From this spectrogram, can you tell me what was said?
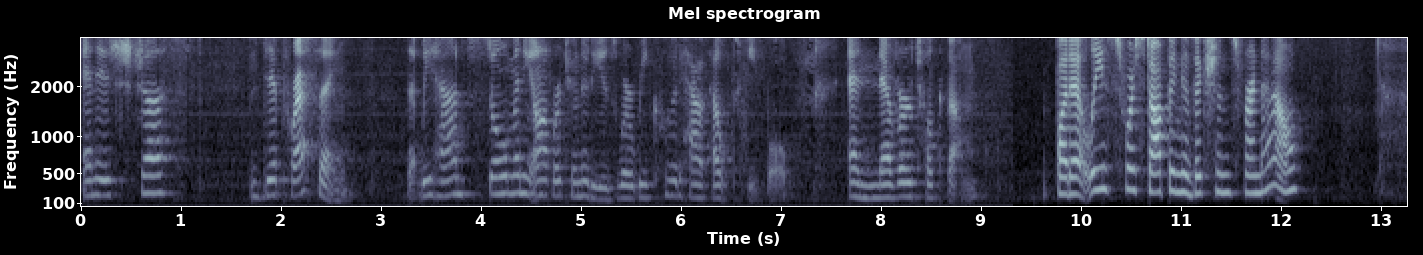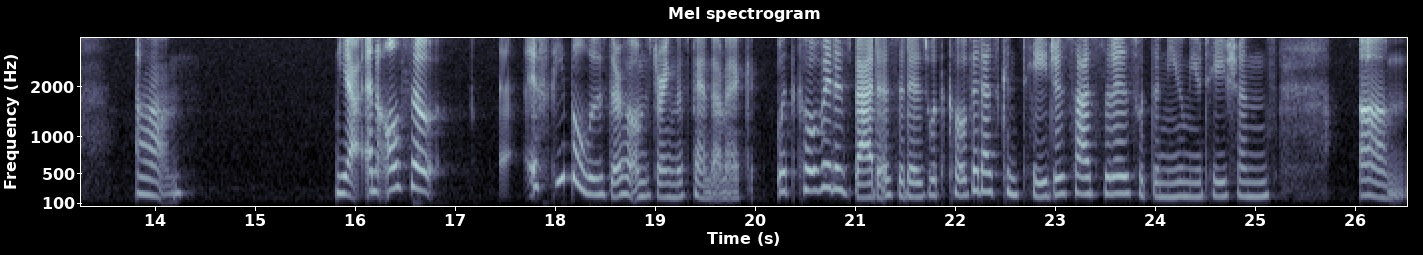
And it's just depressing that we had so many opportunities where we could have helped people and never took them. But at least we're stopping evictions for now. Um yeah, and also if people lose their homes during this pandemic, with COVID as bad as it is, with COVID as contagious as it is, with the new mutations, um,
